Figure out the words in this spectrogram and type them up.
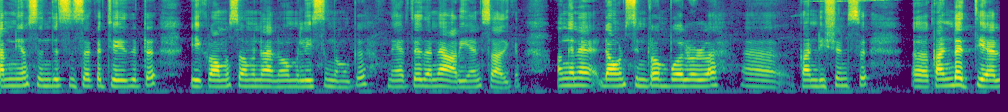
ആംനിയോസിന്തസിസ് ഒക്കെ ചെയ്തിട്ട് ഈ ക്രോമസോമിൻ അനോമലീസ് നമുക്ക് നേരത്തെ തന്നെ അറിയാൻ സാധിക്കും. അങ്ങനെ ഡൗൺ സിൻഡ്രോം പോലുള്ള കണ്ടീഷൻസ് കണ്ടെത്തിയാൽ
